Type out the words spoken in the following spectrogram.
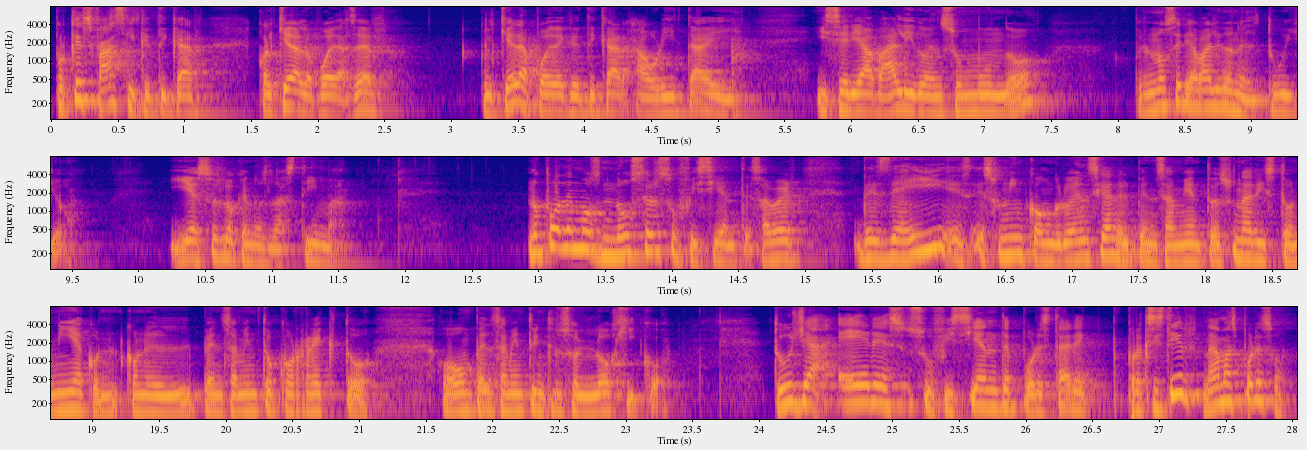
Porque es fácil criticar, cualquiera lo puede hacer. Cualquiera puede criticar ahorita y, y sería válido en su mundo, pero no sería válido en el tuyo. Y eso es lo que nos lastima. No podemos no ser suficientes. A ver, desde ahí es, una incongruencia del pensamiento, es una distonía con, con, el pensamiento correcto o un pensamiento incluso lógico. Tú ya eres suficiente por estar, por existir, nada más por eso,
